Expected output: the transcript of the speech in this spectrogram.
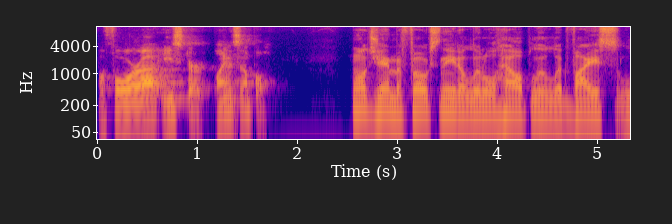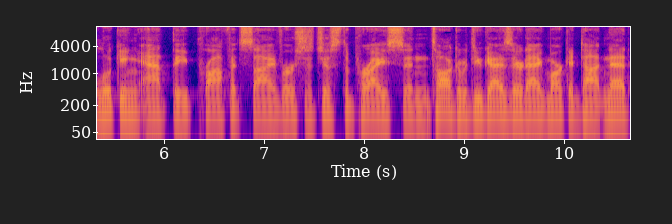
before uh, Easter, plain and simple. Well, Jim, if folks need a little help, a little advice looking at the profit side versus just the price and talking with you guys there at agmarket.net,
